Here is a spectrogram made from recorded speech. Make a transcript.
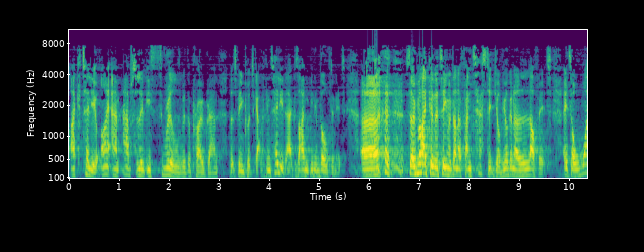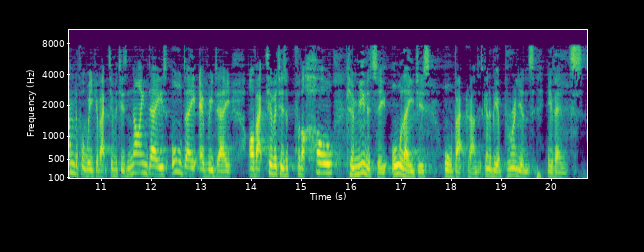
I can tell you, I am absolutely thrilled with the program that's been put together. I can tell you that because I haven't been involved in it. Uh, so Mike and the team have done a fantastic job. You're going to love it. It's a wonderful week of activities, nine days, all day, every day of activities for the whole community, all ages, all backgrounds. It's going to be a brilliant event.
